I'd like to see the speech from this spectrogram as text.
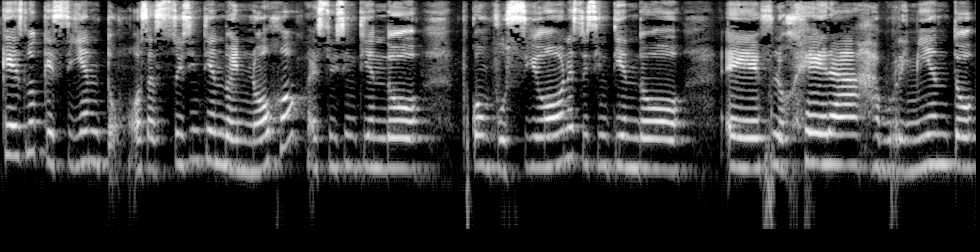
qué es lo que siento. O sea, estoy sintiendo enojo, estoy sintiendo confusión, estoy sintiendo eh, flojera, aburrimiento,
